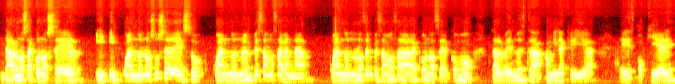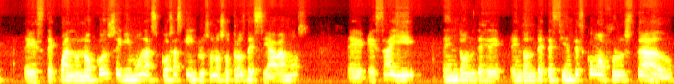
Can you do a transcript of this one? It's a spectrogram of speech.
darnos a conocer. Y, cuando no sucede eso, cuando no empezamos a ganar, cuando no nos empezamos a dar a conocer como tal vez nuestra familia quería eh, o quiere, este, cuando no conseguimos las cosas que incluso nosotros deseábamos, eh, es ahí en donde, en donde te sientes como frustrado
